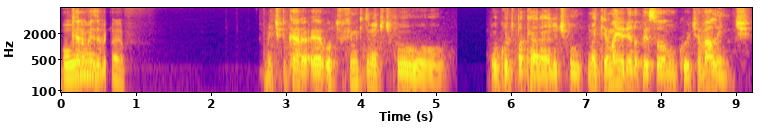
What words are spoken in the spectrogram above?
Ou, Cara, mas é- é. Mas, tipo, cara, é outro filme que também que, tipo. Eu curto pra caralho, tipo, mas que a maioria da pessoa não curte é Valente.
